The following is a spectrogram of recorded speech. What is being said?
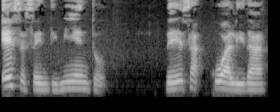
ese sentimiento de esa cualidad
